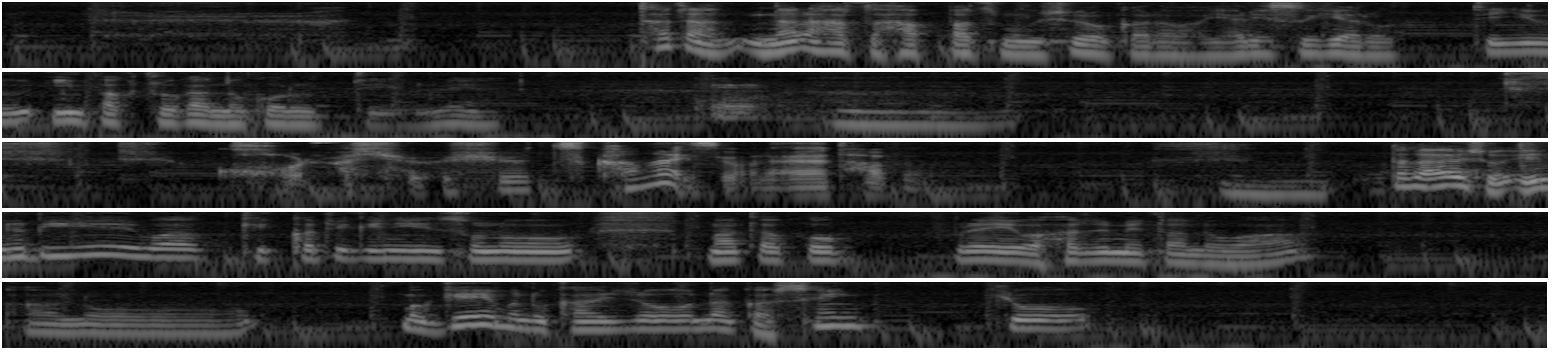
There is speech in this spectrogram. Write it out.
ただ7発8発も後ろからはやりすぎやろっていうインパクトが残るっていうね、うん。うん、これは収集つかないですよね、多分。ただあれでしょ NBA は結果的にそのまたこうプレーを始めたのはあの、まあ、ゲームの会場をなんか選挙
